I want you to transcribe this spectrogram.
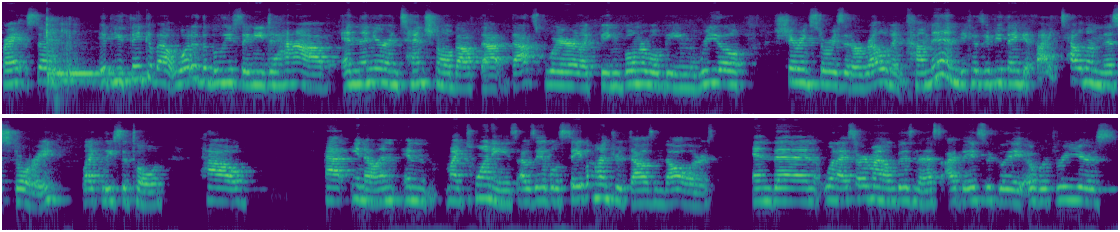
Right. So if you think about what are the beliefs they need to have, and then you're intentional about that, that's where like being vulnerable, being real, sharing stories that are relevant come in because if you think if i tell them this story like lisa told how at you know in, in my 20s i was able to save $100000 and then when i started my own business i basically over three years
